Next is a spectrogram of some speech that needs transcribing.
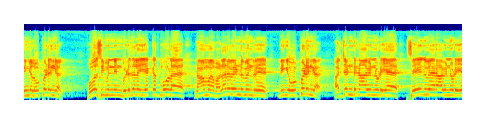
நீங்கள் ஒப்பிடுங்கள். ஹோசிமின்னின் விடுதலை இயக்கம் போல நாம் வளர வேண்டும் என்று நீங்கள் ஒப்பிடுங்க. அர்ஜென்டினாவினுடைய சேகுவேராவினுடைய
